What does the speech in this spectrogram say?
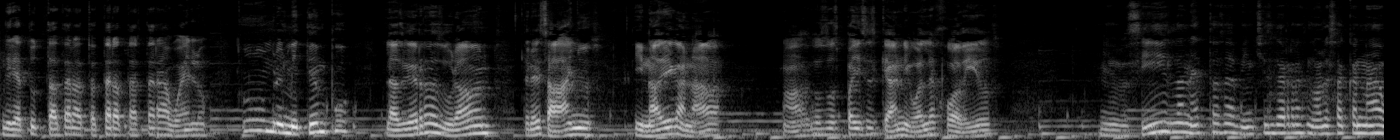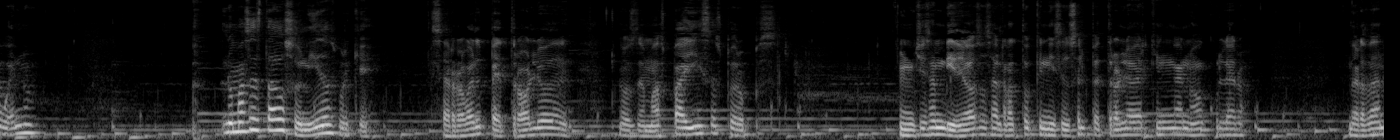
diría tu tatara, tatara, tatara, abuelo. hombre, en mi tiempo las guerras duraban tres años y nadie ganaba. No, los dos países quedan igual de jodidos. Y pues, sí, la neta, sea, pinches guerras no le sacan nada bueno. Nomás Estados Unidos porque se roba el petróleo de los demás países, pero pues muchos envidiosos al rato que ni se usa el petróleo a ver quién ganó, culero. ¿Verdad?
